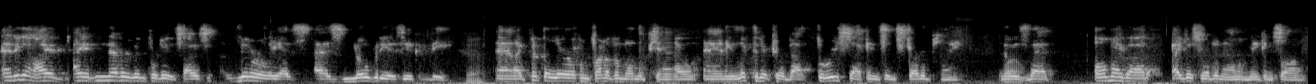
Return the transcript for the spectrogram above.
and again, I had I had never been produced. I was literally as as nobody as you can be. And I put the lyric in front of him on the piano, and he looked at it for about three seconds and started playing. And it was that, oh my god, I just wrote an Alan Menken song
